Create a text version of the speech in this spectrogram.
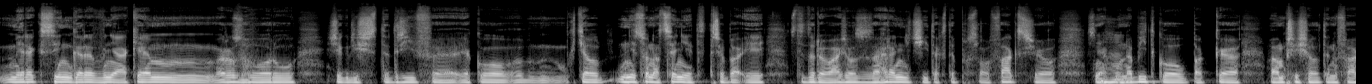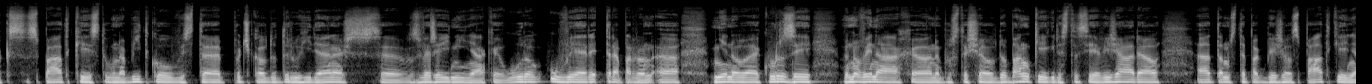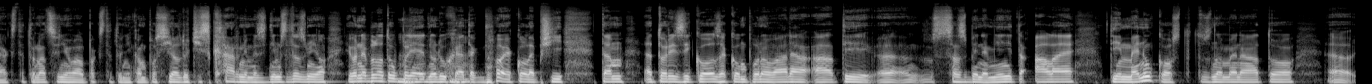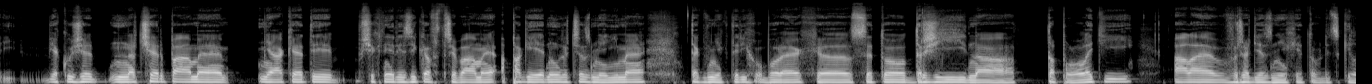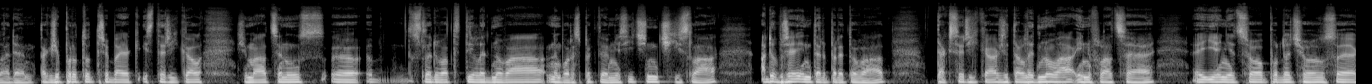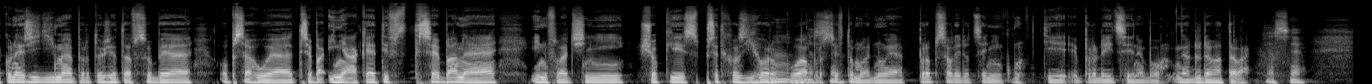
Mirek Singer v nějakém rozhovoru, že když jste dřív jako chtěl něco nacenit, třeba i jste to dovážel ze zahraničí, tak jste poslal fax že jo, s nějakou Aha. nabídkou, pak vám přišel ten fax zpátky s tou nabídkou, vy jste počkal do druhý den, až se zveřejní nějaké úvěry, teda pardon, měnové kurzy, v novinách, eh, nebo jste šel do banky, kde jste si je vyžádal, a tam jste pak běžel zpátky, nějak jste to naceňoval, pak jste to někam posílal do tiskárny, mezi tím se to změnilo. Jako nebylo to úplně mhm, jednoduché, mhm. tak bylo jako lepší tam eh, to riziko zakomponovat a, ty uh, sazby neměnit, ale ty menu cost, to znamená to, uh, jakože načerpáme nějaké ty všechny rizika vstřebáme a pak je jednou za čas změníme, tak v některých oborech se to drží na ta pololetí, ale v řadě z nich je to vždycky leden. Takže proto třeba, jak jste říkal, že má cenu uh, sledovat ty lednová nebo respektive měsíční čísla a dobře je interpretovat, tak se říká, že ta lednová inflace je něco, podle čeho se jako neřídíme, protože ta v sobě obsahuje třeba i nějaké ty vstřebané inflační šoky z předchozího roku hmm, a prostě v tom lednu je propsali do ceníku ti prodejci nebo dodavatele. Jasně.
